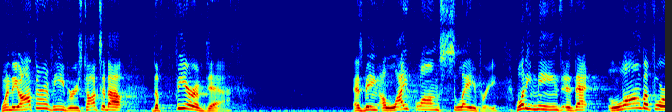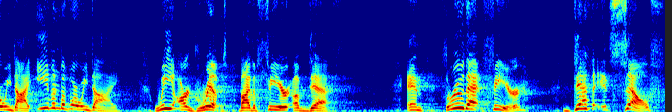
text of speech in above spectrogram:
When the author of Hebrews talks about the fear of death as being a lifelong slavery, what he means is that long before we die, even before we die, we are gripped by the fear of death. And through that fear, death itself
